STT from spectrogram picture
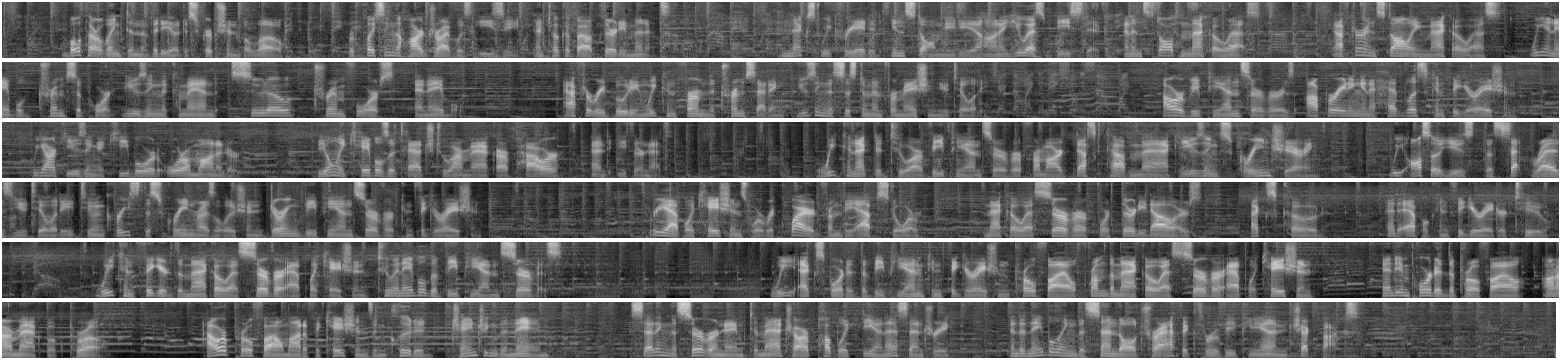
Both are linked in the video description below. Replacing the hard drive was easy and took about 30 minutes. Next, we created install media on a USB stick and installed macOS. After installing macOS, we enabled trim support using the command sudo trimforce enable. After rebooting, we confirmed the trim setting using the system information utility. Our VPN server is operating in a headless configuration. We aren't using a keyboard or a monitor. The only cables attached to our Mac are power and Ethernet. We connected to our VPN server from our desktop Mac using screen sharing. We also used the SetRes utility to increase the screen resolution during VPN server configuration. Three applications were required from the App Store macOS Server for $30, Xcode, and Apple Configurator 2 we configured the macOS Server application to enable the VPN service. We exported the VPN configuration profile from the macOS Server application and imported the profile on our MacBook Pro. Our profile modifications included changing the name, setting the server name to match our public DNS entry, and enabling the Send All Traffic Through VPN checkbox.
